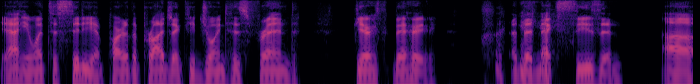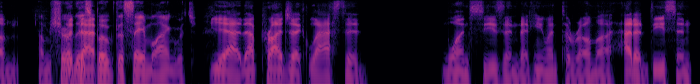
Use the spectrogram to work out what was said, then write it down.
Yeah, he went to City and part of the project. He joined his friend Gareth Barry the next season. Um, I'm sure they that- spoke the same language. yeah, that project lasted one season. Then he went to Roma, had a decent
